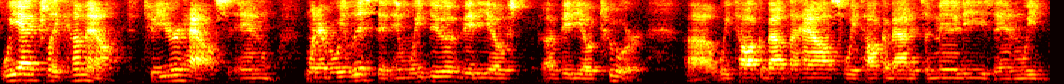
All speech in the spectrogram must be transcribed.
we actually come out to your house and whenever we list it and we do a video a video tour. Uh, we talk about the house, we talk about its amenities, and we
